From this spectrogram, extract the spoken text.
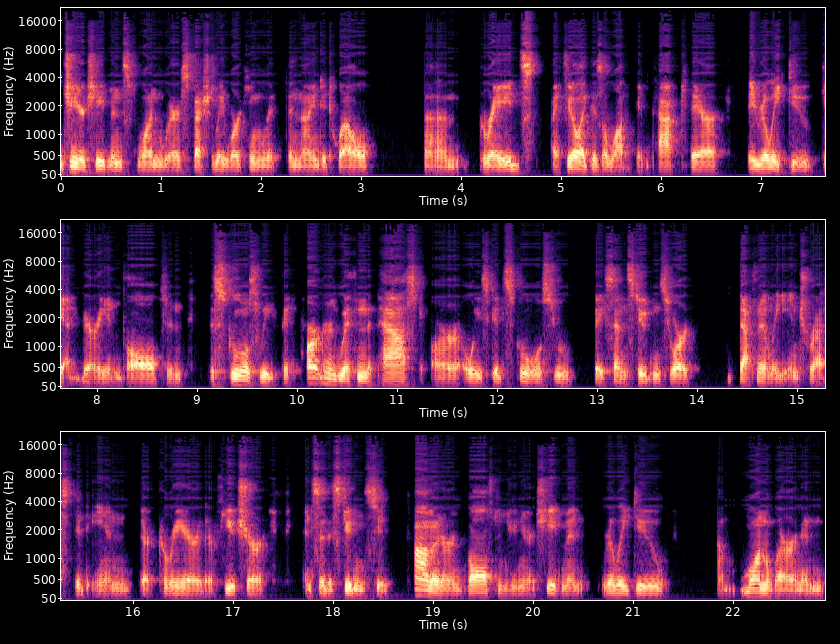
Junior Achievement's one where, especially working with the 9 to 12 um, grades, I feel like there's a lot of impact there. They really do get very involved. And the schools we've been partnered with in the past are always good schools who they send students who are definitely interested in their career, their future. And so the students who come and are involved in junior achievement really do um, want to learn and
